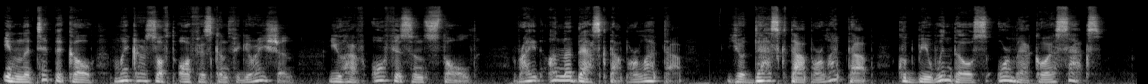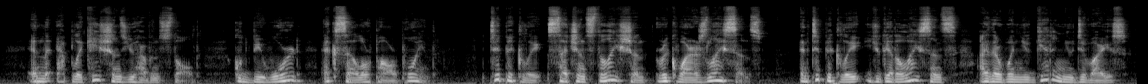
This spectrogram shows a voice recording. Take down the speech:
In the typical Microsoft Office configuration, you have Office installed right on the desktop or laptop. Your desktop or laptop could be Windows or Mac OS X, and the applications you have installed could be Word, Excel, or PowerPoint. Typically, such installation requires license, and typically you get a license either when you get a new device,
